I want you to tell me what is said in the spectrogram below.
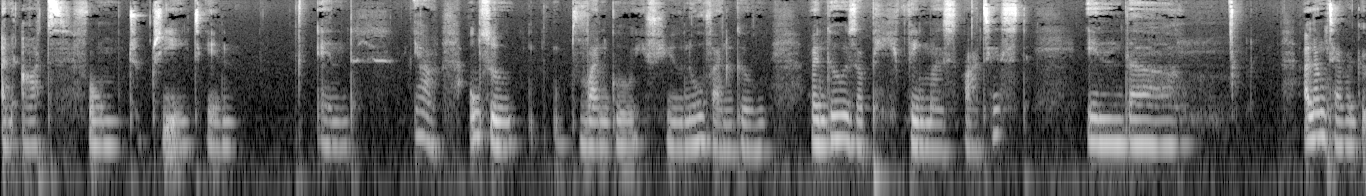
an art form to create in, and yeah. Also, Van Gogh. If you know Van Gogh, Van Gogh is a famous artist in the a long time ago,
